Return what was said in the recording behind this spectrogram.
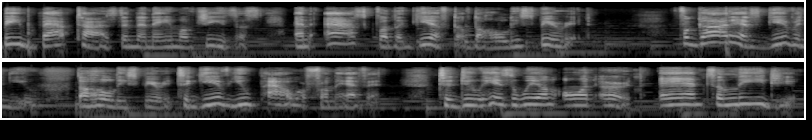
be baptized in the name of Jesus and ask for the gift of the Holy Spirit. For God has given you the Holy Spirit to give you power from heaven, to do His will on earth, and to lead you.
